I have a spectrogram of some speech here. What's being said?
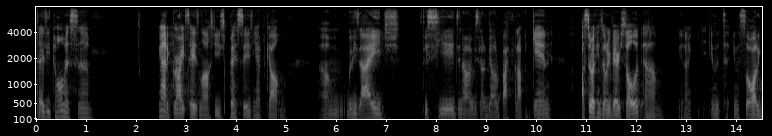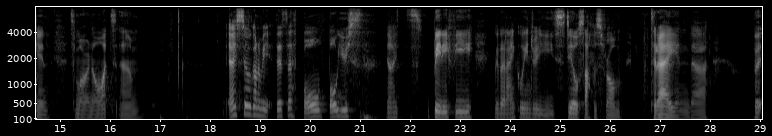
Daisy Thomas. Um, he had a great season last year, his best season he had for Carlton. Um, with his age this year, don't know if he's going to be able to back that up again. I still reckon he's going to be very solid. Um, you know, in the t- in the side again tomorrow night. Um, still to be. There's that ball ball use. You know, it's a bit iffy with that ankle injury. He still suffers from today, and uh, but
